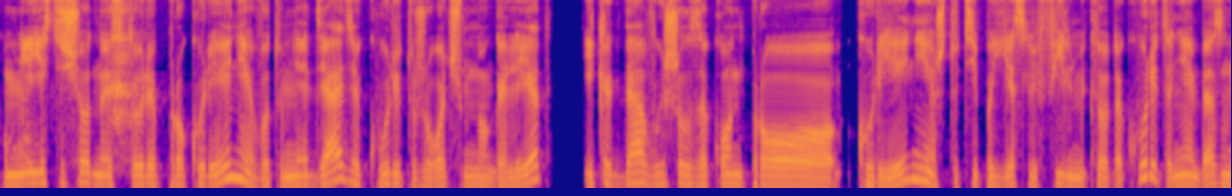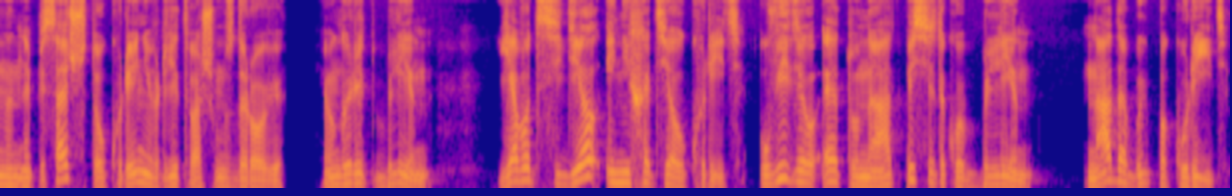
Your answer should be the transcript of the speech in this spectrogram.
у меня есть еще одна история про курение. Вот у меня дядя курит уже очень много лет, и когда вышел закон про курение, что типа если в фильме кто-то курит, они обязаны написать, что курение вредит вашему здоровью. И он говорит, блин, я вот сидел и не хотел курить. Увидел эту надпись и такой, блин, надо бы покурить.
